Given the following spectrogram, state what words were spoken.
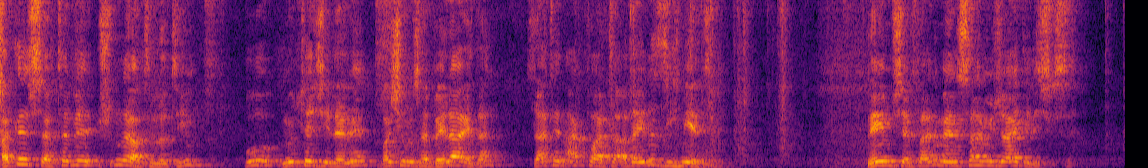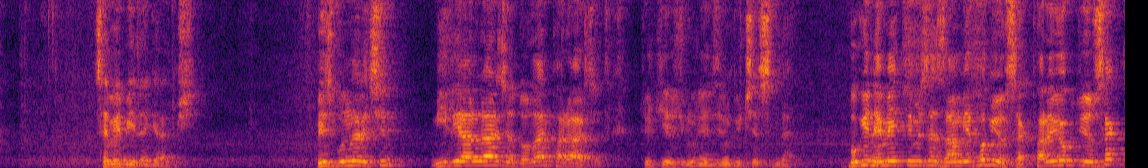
Arkadaşlar tabii şunu da hatırlatayım. Bu mültecileri başımıza bela eden zaten AK Parti adayının zihniyeti. Neymiş efendim? Ensar Mücahit ilişkisi. Sebebiyle gelmiş. Biz bunlar için milyarlarca dolar para harcadık. Türkiye Cumhuriyeti'nin bütçesinden. Bugün emeklimize zam yapamıyorsak, para yok diyorsak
